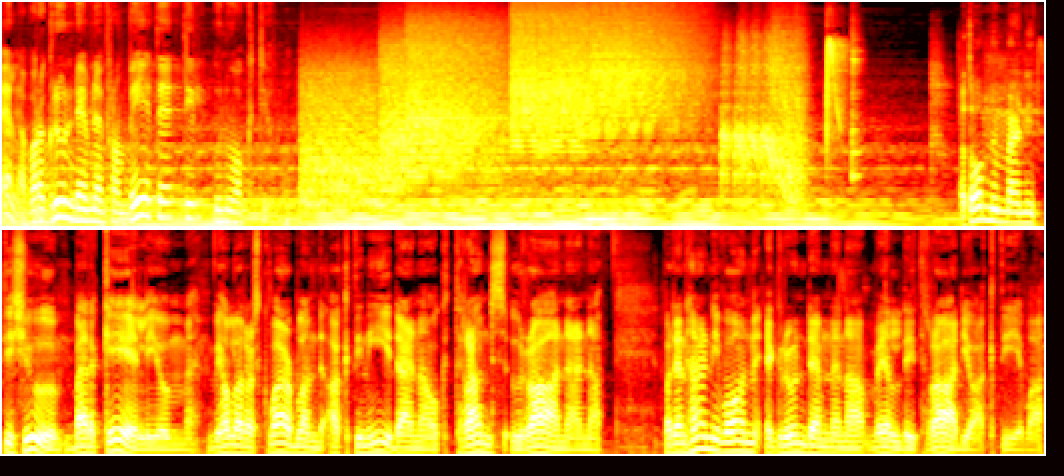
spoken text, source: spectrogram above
eller våra grundämnen från BT till Unuoctium. Atomnummer 97, berkelium. Vi håller oss kvar bland aktiniderna och transuranerna. På den här nivån är grundämnena väldigt radioaktiva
